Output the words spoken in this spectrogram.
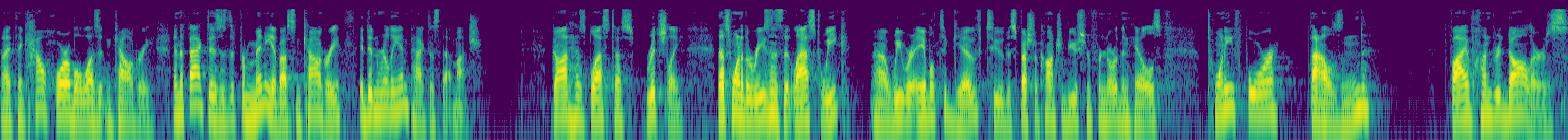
And I think, how horrible was it in Calgary? And the fact is, is that for many of us in Calgary, it didn't really impact us that much. God has blessed us richly. That's one of the reasons that last week uh, we were able to give to the special contribution for Northern Hills $24,500.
